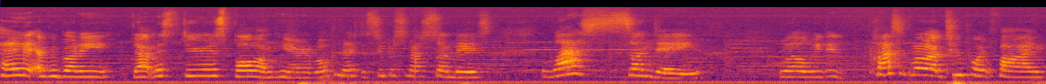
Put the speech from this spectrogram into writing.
Hey everybody, that mysterious bomb here. Welcome back to Super Smash Sundays. Last Sunday, well, we did classic mode on 2.5,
